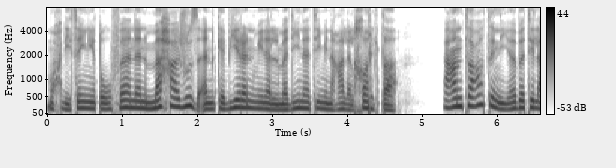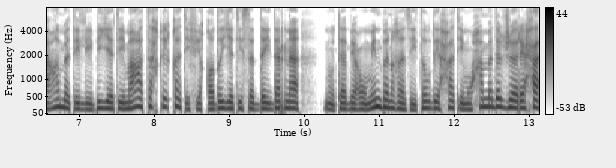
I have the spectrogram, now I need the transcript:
محدثين طوفانا محى جزءا كبيرا من المدينة من على الخريطة عن تعاطي النيابة العامة الليبية مع التحقيقات في قضية سدي درنا نتابع من بنغازي توضيحات محمد الجارح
